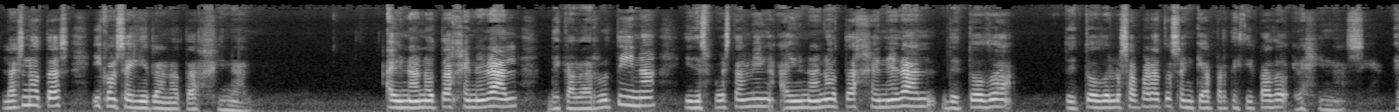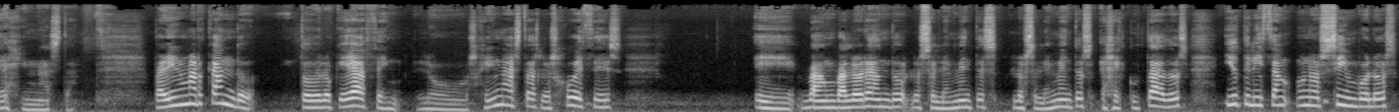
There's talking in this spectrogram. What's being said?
las notas y conseguir la nota final hay una nota general de cada rutina y después también hay una nota general de, de todos los aparatos en que ha participado el, el gimnasta. Para ir marcando todo lo que hacen los gimnastas, los jueces, eh, van valorando los elementos, los elementos ejecutados y utilizan unos símbolos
